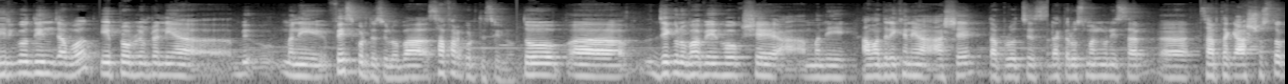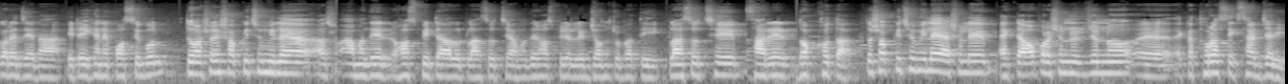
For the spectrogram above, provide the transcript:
দীর্ঘদিন যাবৎ এই প্রবলেমটা নিয়ে মানে ফেস করতেছিল বা সাফার করতেছিল। তো যে কোনোভাবেই হোক সে মানে আমাদের এখানে আসে। তারপর হচ্ছে doctor Usman Gani sir sir তাকে আশ্বস্ত করে যে, না, এটা এখানে পসিবল তো আসলে সবকিছু মিলে আমাদের হসপিটাল প্লাস হচ্ছে আমাদের হসপিটালের যন্ত্রপাতি প্লাস হচ্ছে স্যারের দক্ষতা। তো সবকিছু মিলে আসলে একটা অপারেশনের জন্য একটা থোরাসিক সার্জারি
